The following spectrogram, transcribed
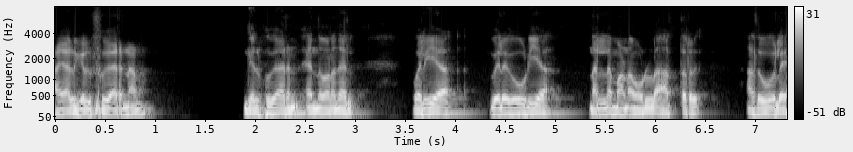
അയാൾ ഗൾഫുകാരനാണ്. ഗൾഫുകാരൻ എന്ന് പറഞ്ഞാൽ വലിയ വില കൂടിയ നല്ല മണമുള്ള അത്തർ അതുപോലെ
